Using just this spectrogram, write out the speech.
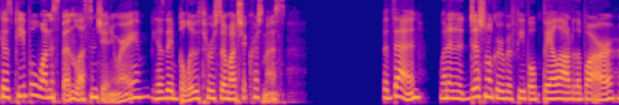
Because people want to spend less in January because they blew through so much at Christmas. But then, when an additional group of people bail out of the bar,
